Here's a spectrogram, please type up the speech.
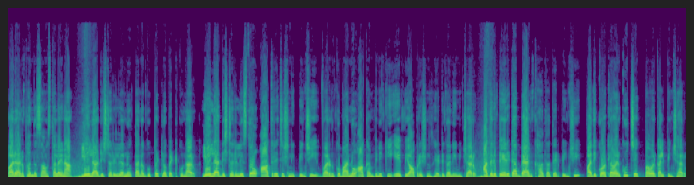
వారి అనుబంధ సంస్థలైన లీలా డిస్టరీలను తన గుప్పెట్లో పెట్టుకున్నారు. లీలా డిస్టరీస్తో ఆథరైజేషన్ ఇప్పించి వరుణ్ కుమార్ను ఆ కంపెనీకి ఏపీ ఆపరేషన్స్ హెడ్గా నియమించారు. అతని పేరిట బ్యాంక్ ఖాతా తెరిపించి పది కోట్ల వరకు చెక్ పవర్ కల్పించారు.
